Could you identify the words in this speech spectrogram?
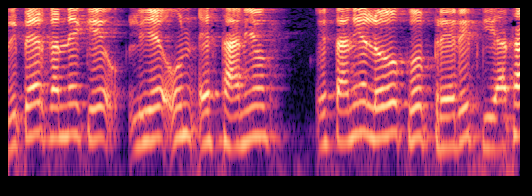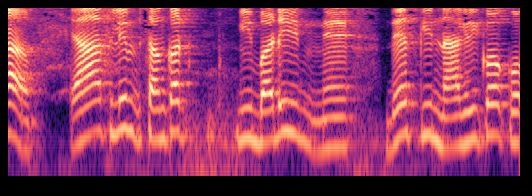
रिपेयर करने के लिए उन स्थानीय स्थानीय लोगों को प्रेरित किया था। यहाँ फ़िल्म संकट की बड़ी में देश की नागरिकों को,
